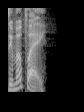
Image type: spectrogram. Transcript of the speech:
Xumo Play.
